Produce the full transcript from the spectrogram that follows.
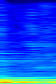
Yeah.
